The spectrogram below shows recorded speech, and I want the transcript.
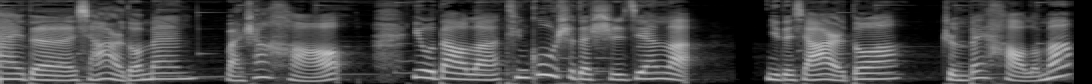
爱的小耳朵们，晚上好！又到了听故事的时间了，你的小耳朵准备好了吗？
